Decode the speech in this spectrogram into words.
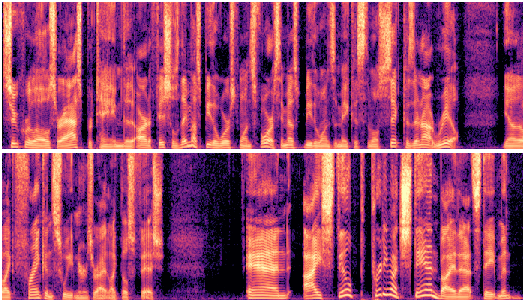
sucralose or aspartame, the artificials, they must be the worst ones for us. They must be the ones that make us the most sick because they're not real. You know, they're like Franken sweeteners, right? Like those fish. And I still pretty much stand by that statement,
